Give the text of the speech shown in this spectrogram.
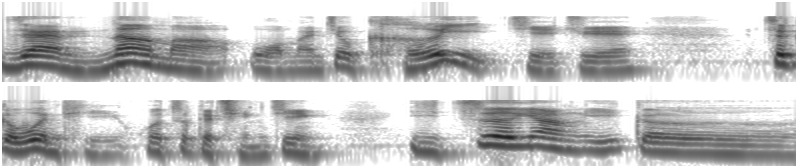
，then 那么我们就可以解决这个问题或这个情境，以这样一个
